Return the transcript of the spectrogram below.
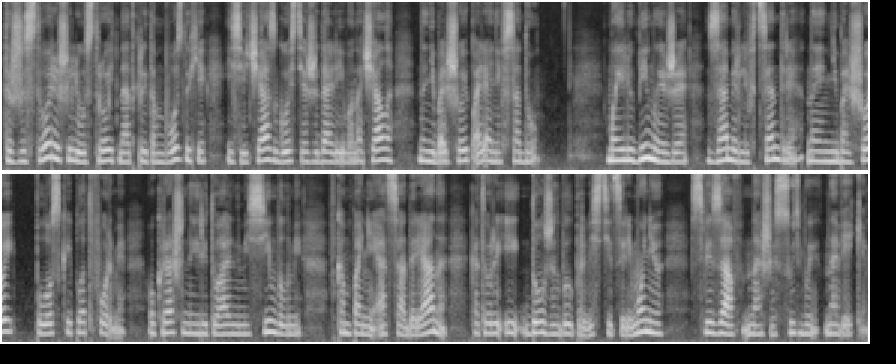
Торжество решили устроить на открытом воздухе, и сейчас гости ожидали его начала на небольшой поляне в саду. Мои любимые же замерли в центре на небольшой плоской платформе, украшенной ритуальными символами в компании отца Дариана, который и должен был провести церемонию, связав наши судьбы навеки.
